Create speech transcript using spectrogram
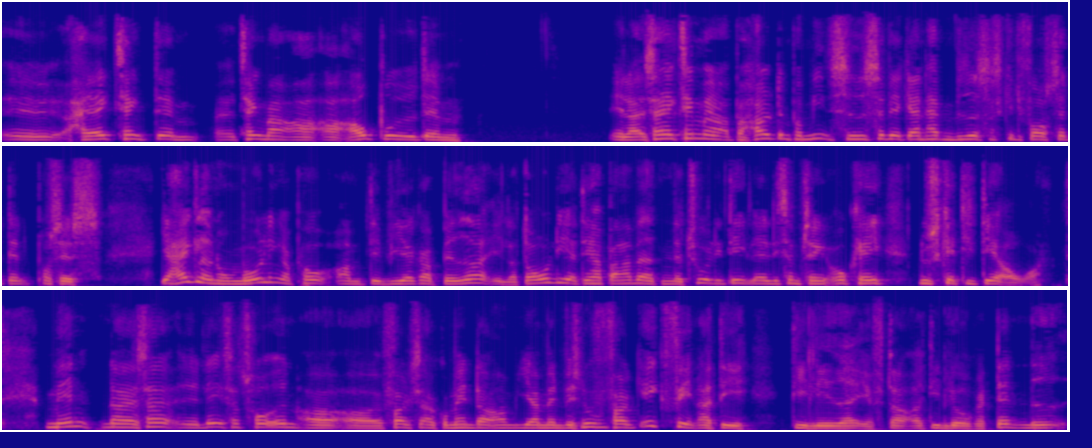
øh, har jeg ikke tænkt, dem, øh, tænkt mig at, at afbryde dem eller så har jeg ikke tænkt mig at beholde dem på min side, så vil jeg gerne have dem videre, så skal de fortsætte den proces. Jeg har ikke lavet nogen målinger på, om det virker bedre eller dårligere. Det har bare været den naturlige del af at ligesom tænke, okay, nu skal de derover. Men når jeg så øh, læser tråden og, og folks argumenter om, jamen hvis nu folk ikke finder det, de leder efter, og de lukker den ned,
